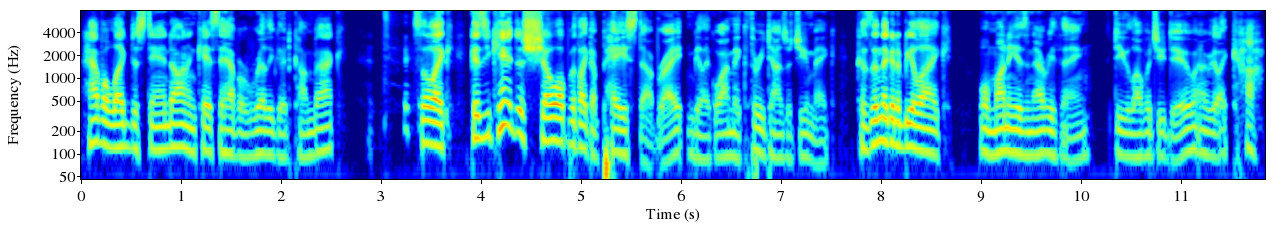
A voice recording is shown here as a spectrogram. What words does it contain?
have a leg to stand on in case they have a really good comeback. So like, because you can't just show up with like a pay stub, right? And be like, well, I make three times what you make. Because then they're gonna be like, well, money isn't everything. Do you love what you do? And I'd be like, ha,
